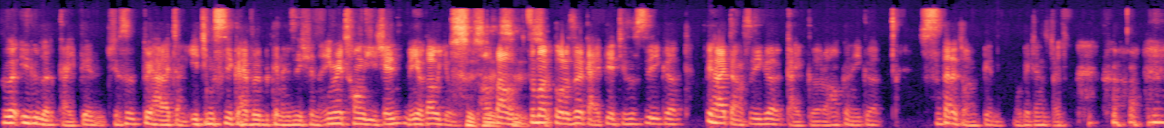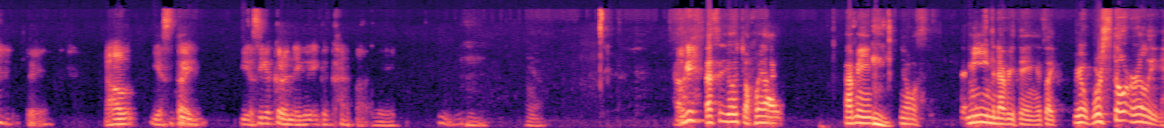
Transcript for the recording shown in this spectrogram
这个一路的改变，其实对他来讲已经是一个 hyper organization 了。因为从以前没有到有，是是然后到这么多的这个改变，其实是一个对他来讲是一个改革，然后跟一个时代的转变，我可以这样子讲。对，然后也是对，也是一个个人的一个一个看法。对，嗯嗯 OK 但是又讲回来，I mean，嗯 you know meme and everything. It's like we're we're still early.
